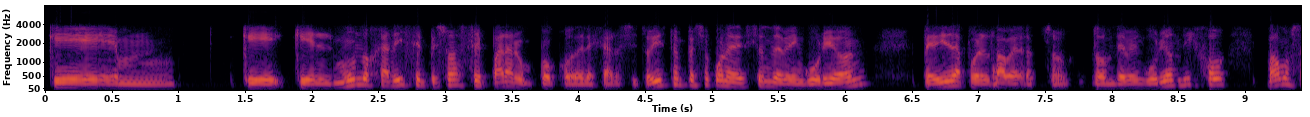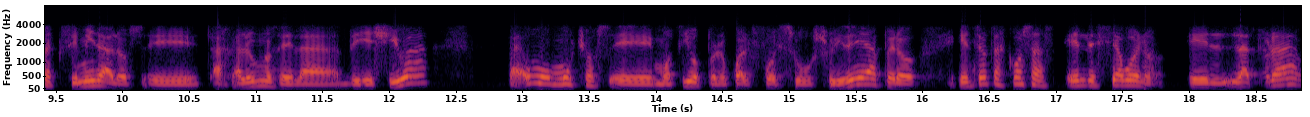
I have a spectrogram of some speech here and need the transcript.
que que, el mundo jardín se empezó a separar un poco del ejército. Y esto empezó con la decisión de Ben Gurión, pedida por el Rabbi donde Ben Gurión dijo, vamos a eximir a los eh, alumnos de la de Yeshiva. Ah, hubo muchos eh, motivos por los cuales fue su, su, idea, pero entre otras cosas, él decía, bueno, el, la Torah,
